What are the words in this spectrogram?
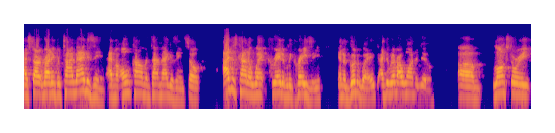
I started writing for Time Magazine. I had my own column in Time Magazine. So I just kind of went creatively crazy in a good way. I did whatever I wanted to do. Um, long story,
